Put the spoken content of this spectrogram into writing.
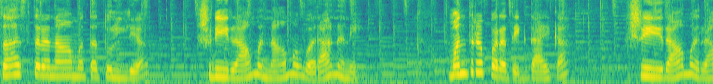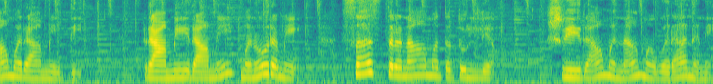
सहस्त्रनाम ततुल्य श्रीराम नाम वरानने मंत्र परत एकदा ऐका श्रीराम राम रामेती रामे रामे मनोरमे सहस्त्रनाम ततुल्य श्रीराम नाम वरानने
